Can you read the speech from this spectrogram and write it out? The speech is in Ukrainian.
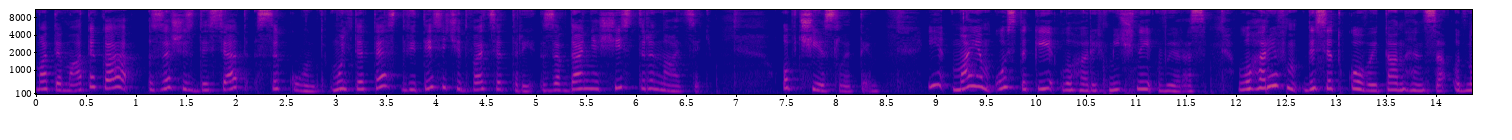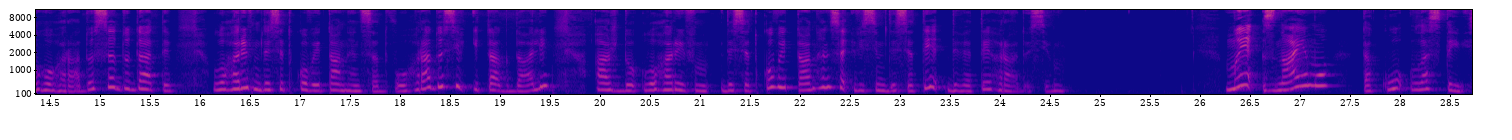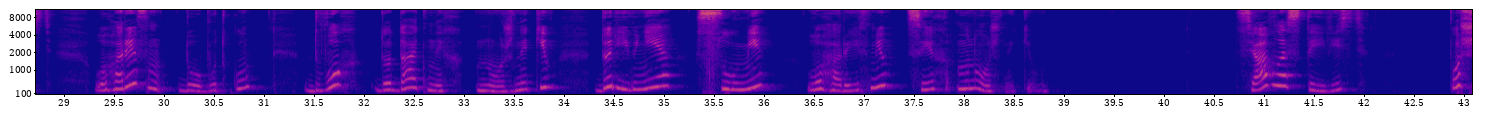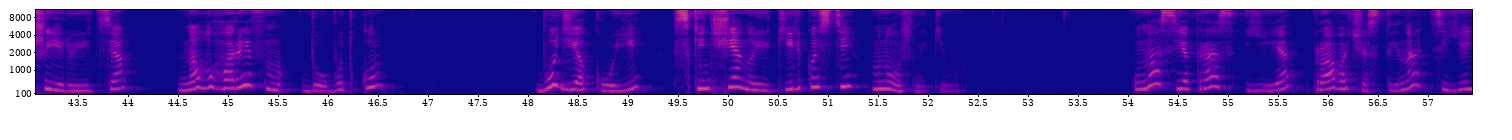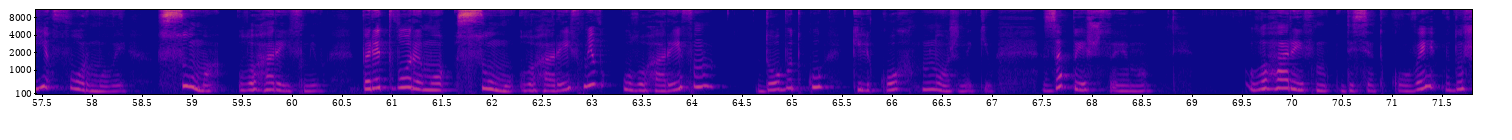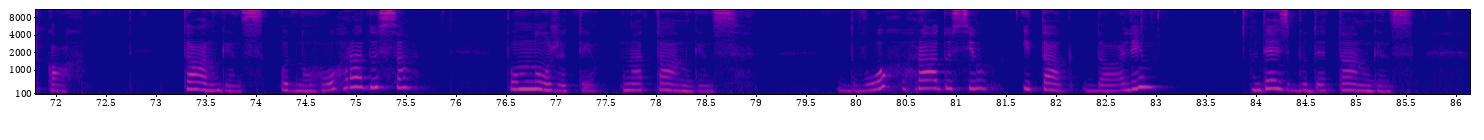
Математика за 60 секунд. Мультитест 2023. Завдання 6.13. Обчислити. І маємо ось такий логарифмічний вираз. Логарифм десятковий тангенса 1 градуса, додати логарифм десятковий тангенса 2 градусів і так далі, аж до логарифм десятковий тангенса 89 градусів. Ми знаємо таку властивість. Логарифм добутку двох додатних множників дорівнює сумі логарифмів цих множників. Ця властивість поширюється на логарифм добутку будь-якої скінченої кількості множників. У нас якраз є права частина цієї формули сума логарифмів. Перетворимо суму логарифмів у логарифм добутку кількох множників. Записуємо логарифм десятковий в дужках тангенс 1 градуса помножити на тангенс 2 градусів і так далі. Десь буде тангенс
